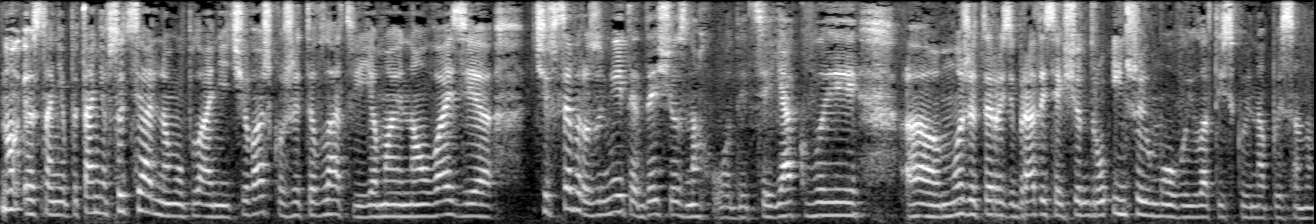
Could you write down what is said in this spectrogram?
Ну і останнє питання в соціальному плані. Чи важко жити в Латвії? Я маю на увазі чи все ви розумієте, де що знаходиться? Як ви е, можете розібратися, якщо іншою мовою латиською написано?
